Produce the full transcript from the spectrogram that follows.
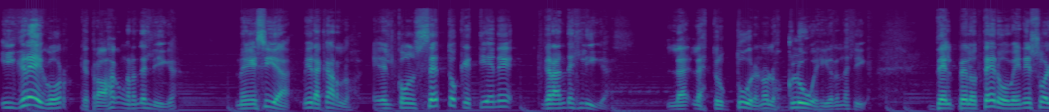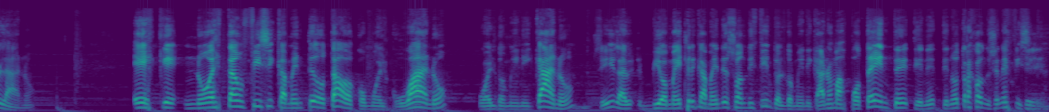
Y Gregor, que trabaja con grandes ligas, me decía, mira Carlos, el concepto que tiene grandes ligas, la, la estructura, ¿no? los clubes y grandes ligas, del pelotero venezolano, es que no es tan físicamente dotado como el cubano, o el dominicano, ¿sí? biométricamente son distintos. El dominicano es más potente, tiene, tiene otras condiciones físicas.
